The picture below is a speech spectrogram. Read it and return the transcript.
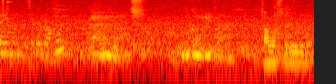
এই হচ্ছে তখন চামচটা দিয়ে দেবেন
